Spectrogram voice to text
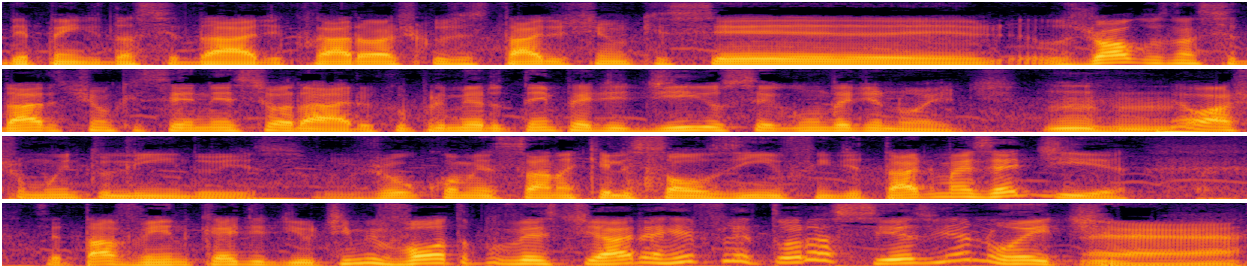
depende da cidade. Claro, eu acho que os estádios tinham que ser, os jogos nas cidades tinham que ser nesse horário, que o primeiro tempo é de dia e o segundo é de noite. Uhum. Eu acho muito lindo isso. O jogo começar naquele solzinho, fim de tarde, mas é dia. Você tá vendo que é de dia. O time volta pro vestiário, é refletor aceso e é noite. É.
